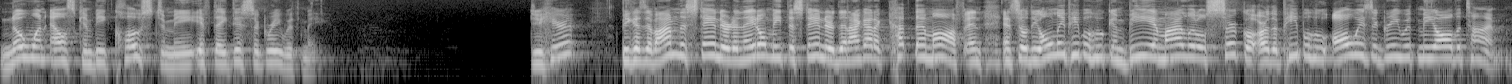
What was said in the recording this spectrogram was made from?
no one else can be close to me if they disagree with me. Do you hear it? Because if I'm the standard and they don't meet the standard, then I got to cut them off. And, and so the only people who can be in my little circle are the people who always agree with me all the time.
